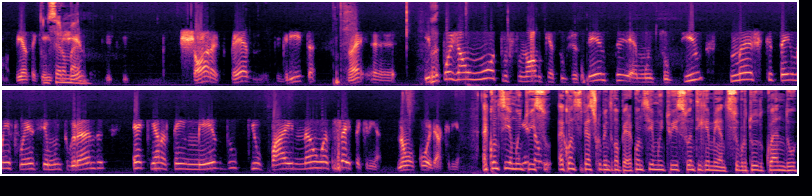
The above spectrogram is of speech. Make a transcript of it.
uma criança que é um ser humano. Que, que chora, que pede, que grita, não é? Eh, e depois há um outro fenómeno que é subjacente, é muito subtil, mas que tem uma influência muito grande, é que ela tem medo que o pai não aceite a criança não acolha a criança. Acontecia muito então, isso, acontecia, peço desculpa interromper, acontecia muito isso antigamente, sobretudo quando,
